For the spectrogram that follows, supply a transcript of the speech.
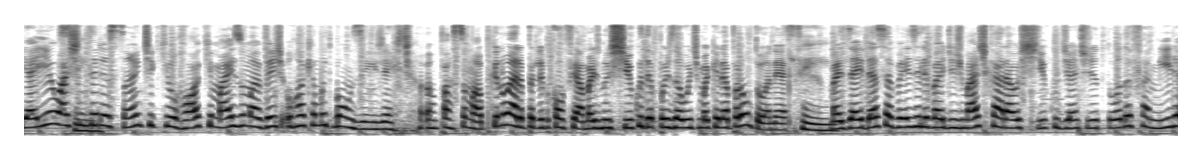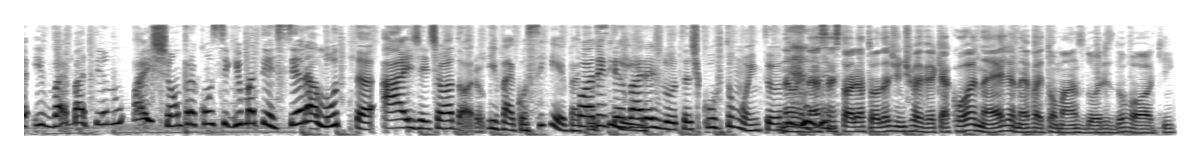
E aí eu acho Sim. interessante que o Rock, mais uma vez. O Rock é muito bonzinho, gente. Eu passo mal. Porque não era pra ele confiar mais no Chico depois da última que ele aprontou, né? Sim. Mas aí dessa vez ele vai desmascarar o Chico diante de toda a família e vai bater no paixão pra conseguir uma terceira luta. Ai, gente, eu adoro. E vai conseguir, vai Podem conseguir. ter várias lutas, curto muito. Não, e nessa história toda a gente vai ver que a Cornélia, né, vai tomar as dores do rock e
